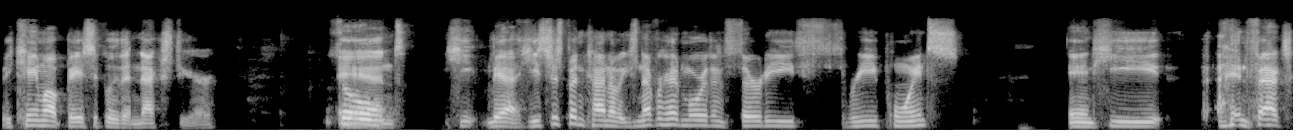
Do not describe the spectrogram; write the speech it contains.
He came up basically the next year. So, and he yeah he's just been kind of he's never had more than 33 points. And he in fact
